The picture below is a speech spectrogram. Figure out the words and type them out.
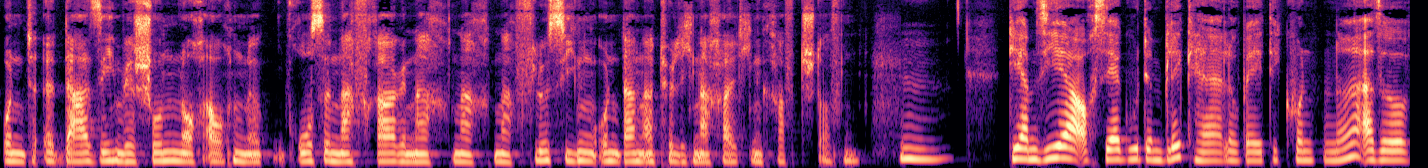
und äh, da sehen wir schon noch auch eine große Nachfrage nach nach nach flüssigen und dann natürlich nachhaltigen Kraftstoffen. Hm die haben Sie ja auch sehr gut im Blick, Herr Lobate, die Kunden. Ne? Also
